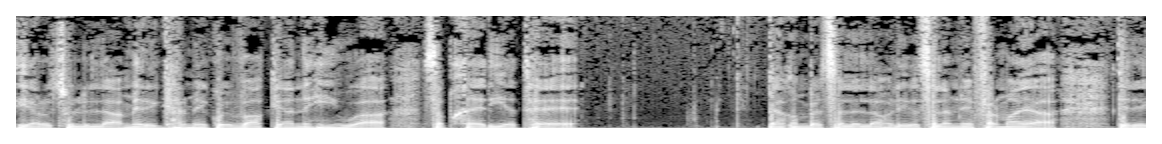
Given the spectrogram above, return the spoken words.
یا رسول اللہ، میرے گھر میں کوئی واقعہ نہیں ہوا، سب خیریت ہے۔ پیغمبر صلی اللہ علیہ وسلم نے فرمایا، تیرے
